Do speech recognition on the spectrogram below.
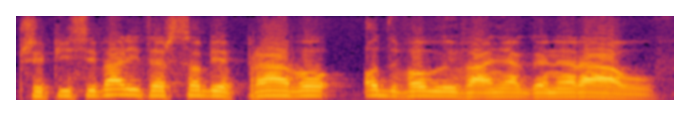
przypisywali też sobie prawo odwoływania generałów.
